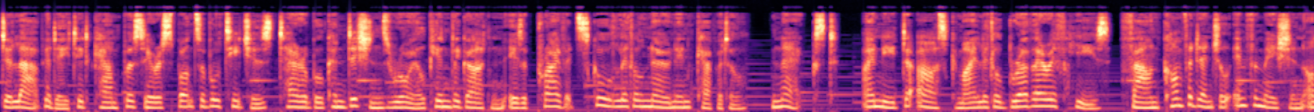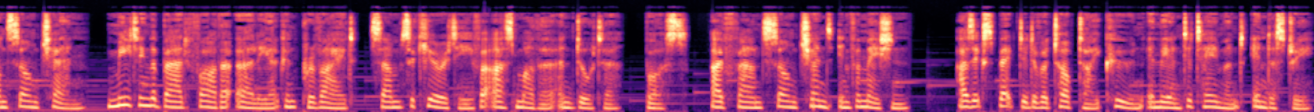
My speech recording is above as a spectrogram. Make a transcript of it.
Dilapidated campus irresponsible teachers terrible conditions Royal Kindergarten is a private school little known in capital. Next, I need to ask my little brother if he's found confidential information on Song Chen. Meeting the bad father earlier can provide some security for us mother and daughter. Boss, I've found Song Chen's information. As expected of a top tycoon in the entertainment industry,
